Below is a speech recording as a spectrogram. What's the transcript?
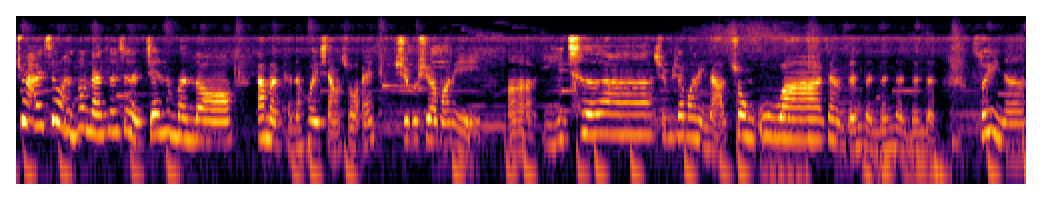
就还是有很多男生是很 gentleman 的哦。他们可能会想说，哎，需不需要帮你呃移车啊？需不需要帮你拿重物啊？这样等等等等等等。所以呢，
